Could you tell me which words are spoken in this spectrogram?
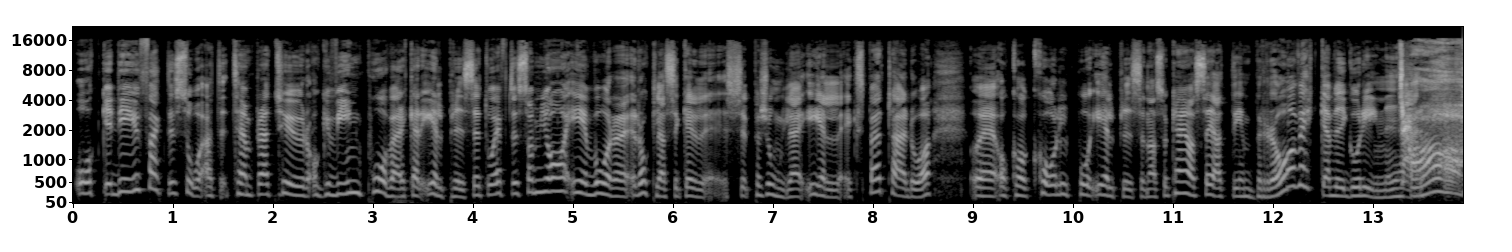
Och det är ju faktiskt så att temperatur och vind påverkar elpriset och eftersom jag är vår rockklassikers personliga elexpert här då eh, och har koll på elpriserna så kan jag säga att det är en bra vecka vi går in i här.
